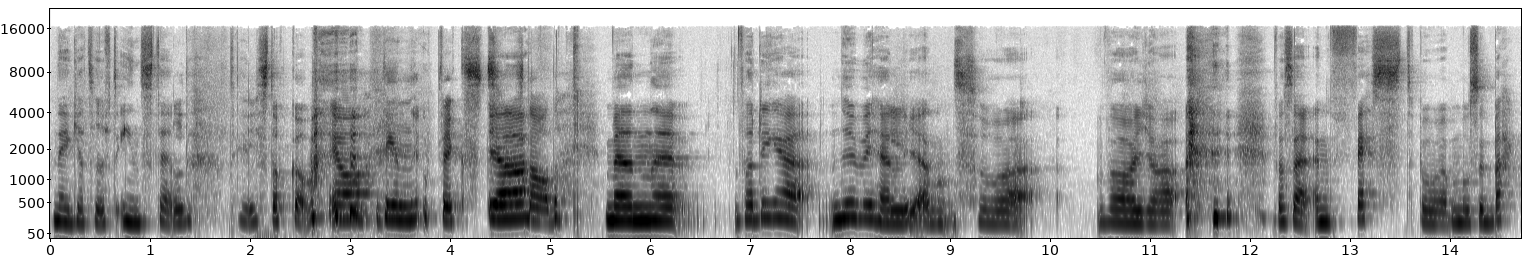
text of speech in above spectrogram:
negativt inställd till Stockholm. Ja, din uppväxtstad. Ja. Men eh, var det nu i helgen så var jag på så en fest på Mosebacke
